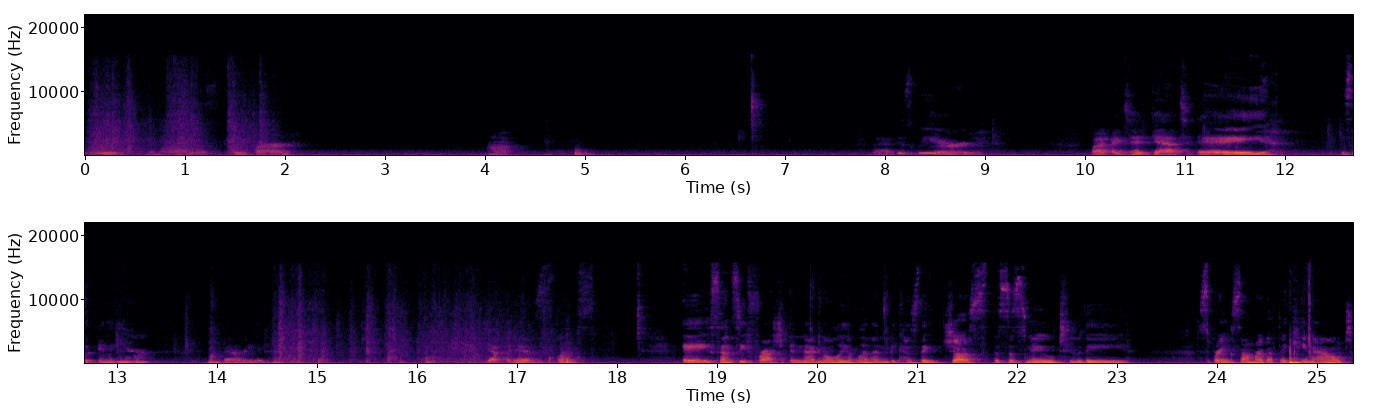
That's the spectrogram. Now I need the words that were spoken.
it is in all this paper. Huh. That is weird. But I did get a, is it in here? Buried? Yep, it is. Oops. A Scentsy Fresh in Magnolia Linen because they just, this is new to the spring summer that they came out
